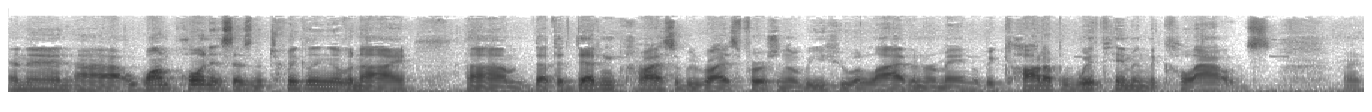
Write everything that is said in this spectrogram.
And then uh, at one point it says, in the twinkling of an eye, um, that the dead in Christ will be raised first, and that we who alive and remain will be caught up with him in the clouds. Right?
